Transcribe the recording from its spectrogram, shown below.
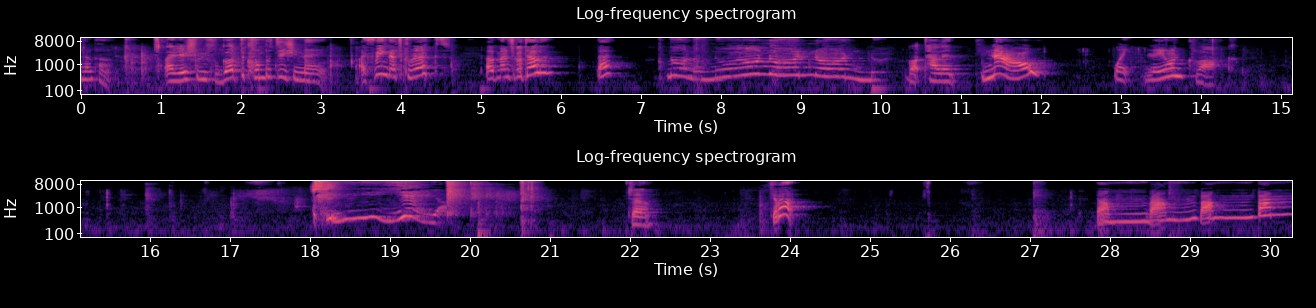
Okay. I literally forgot the competition name. I think that's correct. I managed to go tell him that. No, no, no, no, no, no. Got talent now. Wait, Leon Clark. yeah. So, come bum bum bum bum.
